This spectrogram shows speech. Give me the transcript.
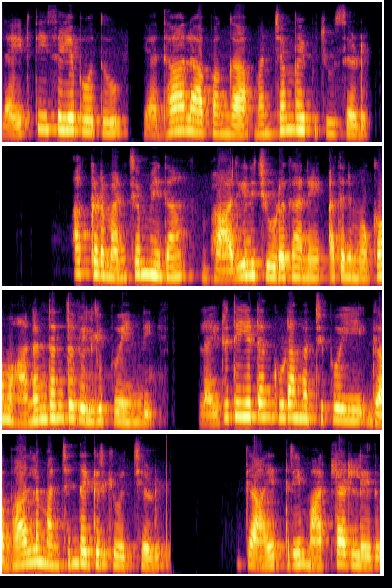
లైట్ తీసేయబోతూ యథాలాపంగా మంచం వైపు చూశాడు. అక్కడ మంచం మీద భార్యని చూడగానే అతని ముఖం ఆనందంతో వెలిగిపోయింది. లైట్ తీయటం కూడా మర్చిపోయి గబాళ్ళ మంచం దగ్గరికి వచ్చాడు. గాయత్రి మాట్లాడలేదు.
